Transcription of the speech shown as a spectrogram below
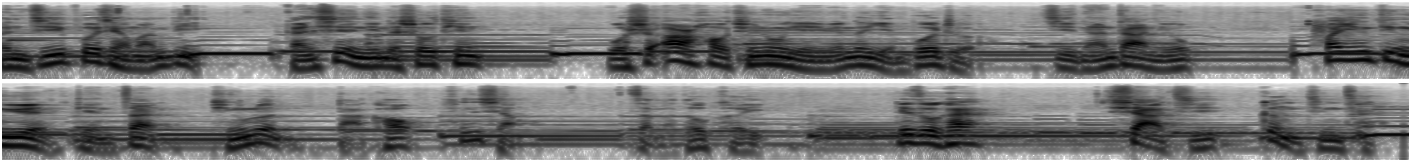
本集播讲完毕，感谢您的收听，我是二号群众演员的演播者济南大牛，欢迎订阅、点赞、评论、打 call、分享，怎么都可以。别走开，下集更精彩。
